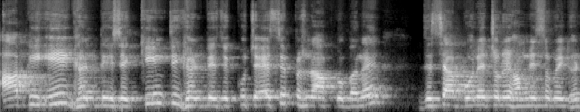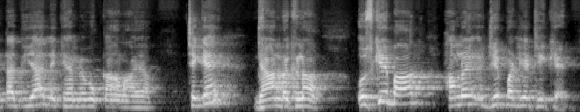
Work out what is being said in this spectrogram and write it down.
आपकी एक घंटे से, कीमती घंटे से कुछ ऐसे प्रश्न आपको बने जिससे आप बोले, चलो हमने सब एक घंटा दिया, लेकिन हमें वो काम आया। ठीक है? ध्यान रखना। उसके बाद हमने ये पढ़ लिया, ठीक है?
